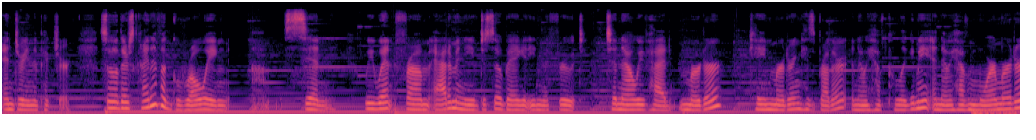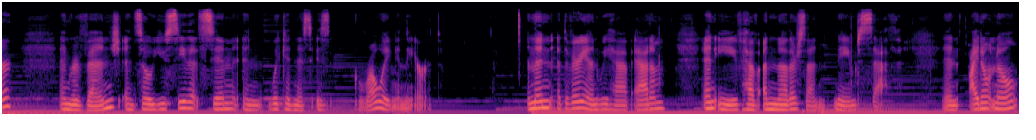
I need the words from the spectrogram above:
entering the picture. So there's kind of a growing um, sin we went from Adam and Eve disobeying and eating the fruit to now we've had murder, Cain murdering his brother, and now we have polygamy, and now we have more murder and revenge. And so you see that sin and wickedness is growing in the earth. And then at the very end, we have Adam and Eve have another son named Seth. And I don't know,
